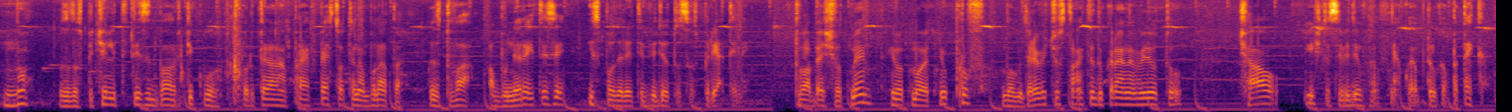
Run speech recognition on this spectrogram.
Но, за да спечелите тези два артикула, първо трябва да направя 500 абоната. Затова абонирайте се и споделете видеото с приятели. Това беше от мен и от моят Нюкпроф. Благодаря ви, че останахте до края на видеото. Чао и ще се видим в някоя друга пътека.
